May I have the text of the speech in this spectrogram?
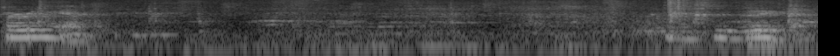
third hand. Let's do it again.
